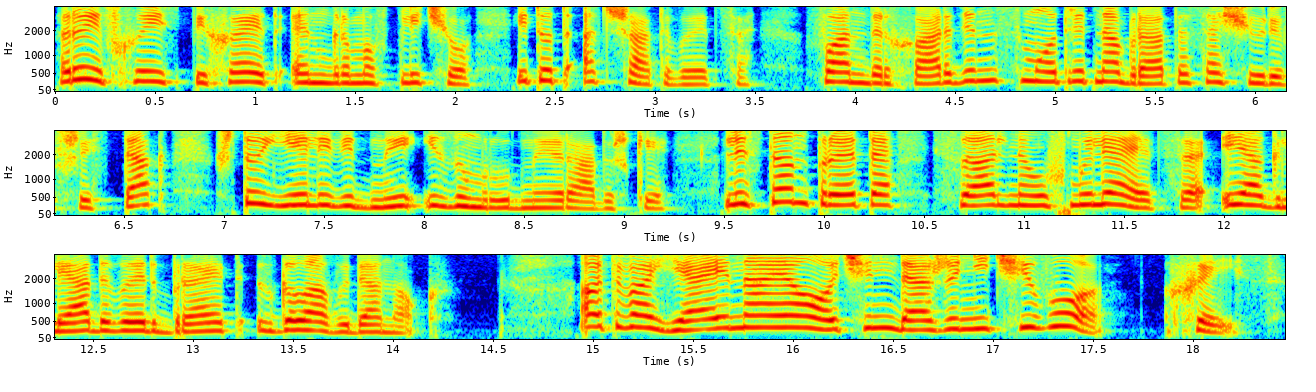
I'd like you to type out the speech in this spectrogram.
Рейв Хейс пихает Энгрома в плечо, и тот отшатывается. Фандер Хардин смотрит на брата, сощурившись так, что еле видны изумрудные радужки. Листан Прета сально ухмыляется и оглядывает Брайт с головы до ног. «А твоя иная очень даже ничего, Хейс»,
